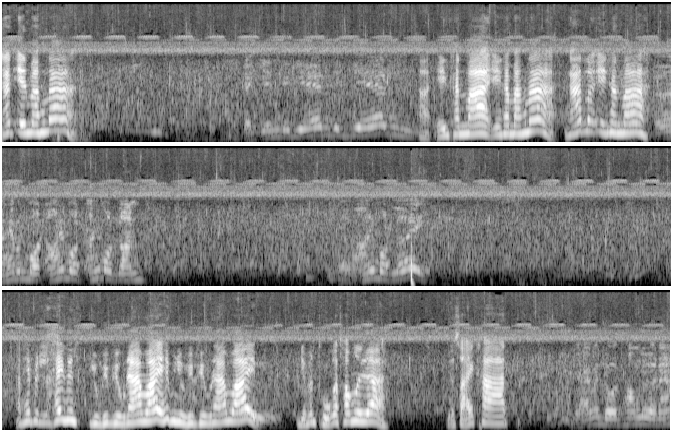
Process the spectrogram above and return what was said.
งัดเอ็นมาข้างหน้า เย็นใจเย็นใจเย็นอ่าเอ็นคันมาเอ็นคันมาข้างหน้างัดแล้วเอ็นคันมาเออให้มันหมดเอาให้หมดเอาให้หมดก่อนเออเอาให้หมดเลยให้เป็นให้มันอยู่ผิวๆน้ำไว้ให้มันอยู่ผิวๆน้ำไว้ เดี๋ยวมันถูกกับท้องเรือ เดี๋ยวสายขาดอย่าให้มันโดนท้องเรือนะ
